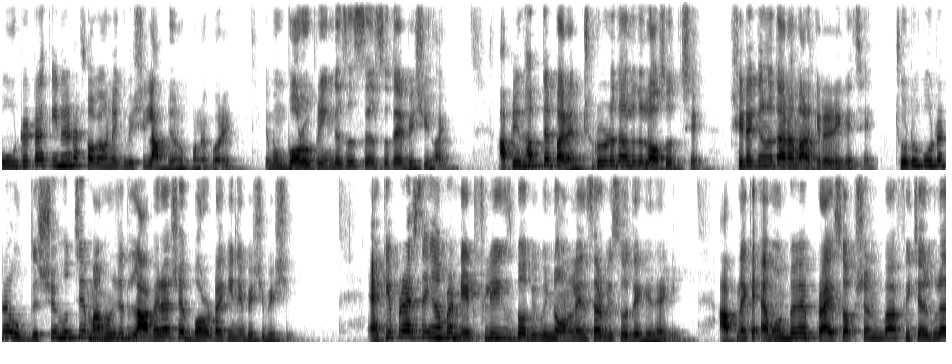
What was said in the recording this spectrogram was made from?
কৌটাটা কেনাটা সবাই অনেক বেশি লাভজনক মনে করে এবং বড় প্রিঙ্গলসের সেলসও তাই বেশি হয়। আপনি ভাবতে পারেন ছোটোটা তাহলে তো লস হচ্ছে, সেটা কেন তারা মার্কেটে রেখেছে? ছোটো কৌটাটার উদ্দেশ্য হচ্ছে মানুষ যদি লাভের আসে বড়টা কিনে বেশি বেশি। একই প্রাইসিং আমরা নেটফ্লিক্স বা বিভিন্ন অনলাইন সার্ভিসও দেখে থাকি। আপনাকে এমনভাবে প্রাইস অপশন বা ফিচারগুলো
